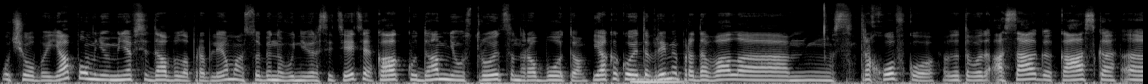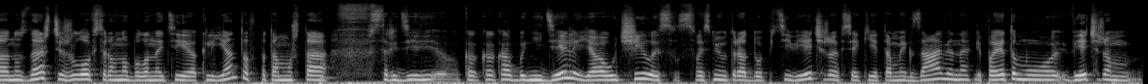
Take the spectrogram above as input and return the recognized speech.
учебой. Я помню, у меня всегда была проблема, особенно в университете, как, куда мне устроиться на работу. Я какое-то mm-hmm. время продавала страховку, вот это вот ОСАГО, КАСКО, э, но, знаешь, тяжело все равно было найти клиентов, потому что среди э, как, как бы недели я училась с 8 утра до 5 вечера, вечера, всякие там экзамены, и поэтому вечером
